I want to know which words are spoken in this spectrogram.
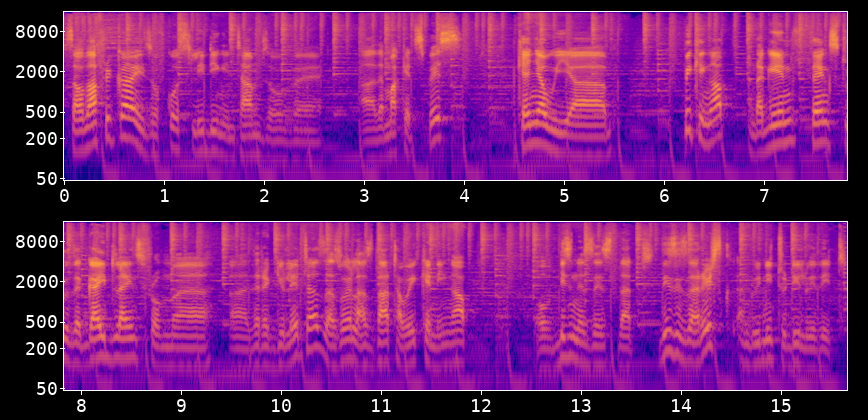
South Africa is of course leading in terms of uh, uh, the market space. Kenya, we are picking up, and again, thanks to the guidelines from uh, uh, the regulators, as well as that awakening up of businesses that this is a risk and we need to deal with it.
